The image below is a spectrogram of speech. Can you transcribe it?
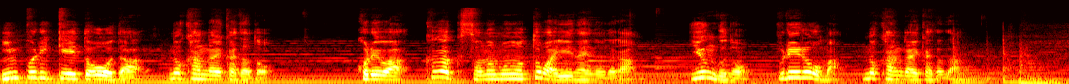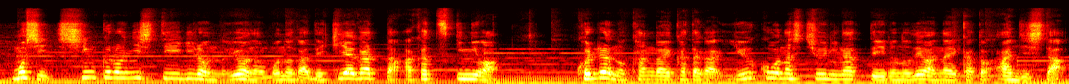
インプリケート・オーダーの考え方とこれは科学そのものとは言えないのだが、ユングのプレローマの考え方だ。もしシンクロニシティ理論のようなものが出来上がった暁には、これらの考え方が有効な支柱になっているのではないかと暗示した。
